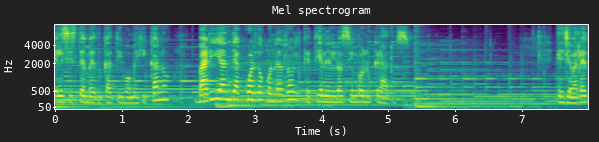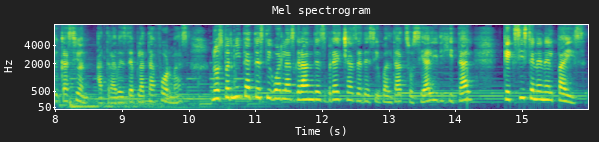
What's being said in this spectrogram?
el sistema educativo mexicano varían de acuerdo con el rol que tienen los involucrados. El llevar la educación a través de plataformas nos permite atestiguar las grandes brechas de desigualdad social y digital que existen en el país,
